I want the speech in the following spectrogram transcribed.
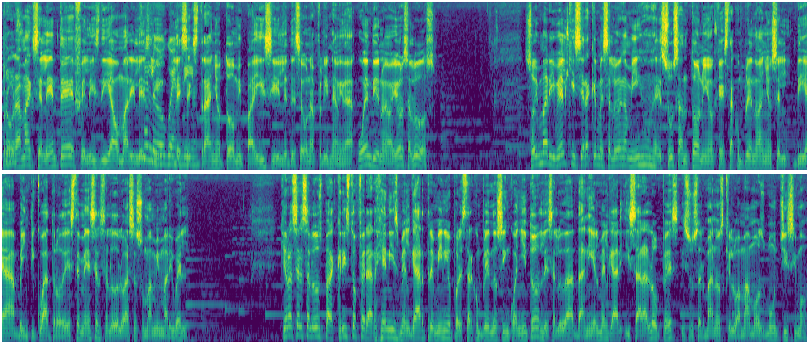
programa excelente, feliz día Omar y Leslie. Les extraño todo mi país y les deseo una feliz Navidad. Wendy de Nueva York, saludos. Soy Maribel, quisiera que me saluden a mi hijo Jesús Antonio, que está cumpliendo años el día 24 de este mes. El saludo lo hace su mami Maribel. Quiero hacer saludos para Christopher Argenis Melgar Treminio por estar cumpliendo cinco añitos. Le saluda Daniel Melgar y Sara López y sus hermanos que lo amamos muchísimo.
